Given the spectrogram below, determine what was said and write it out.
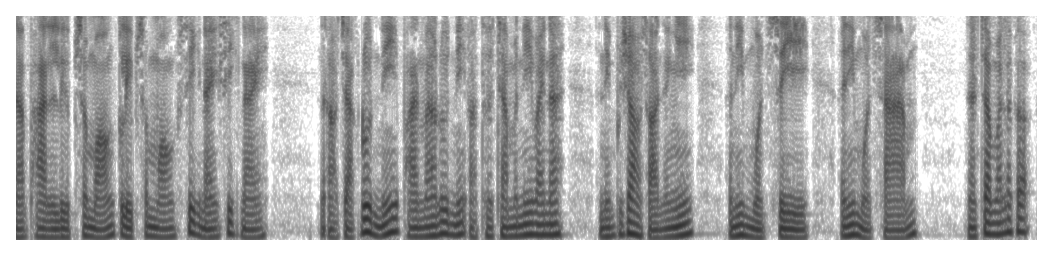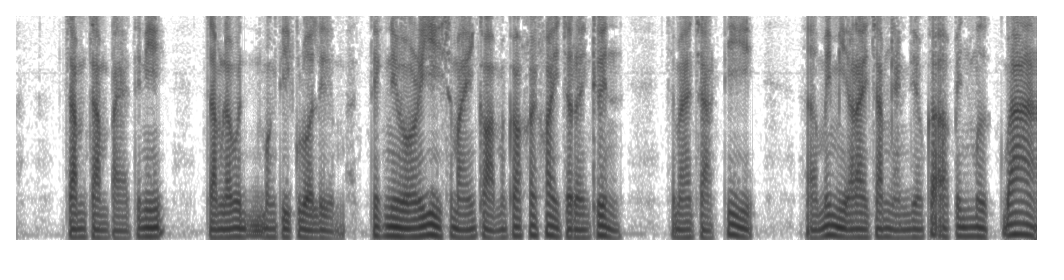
นะผ่านหลืบสมองกลีบสมองซีกไหนซีกไหนนะเอาจากรุ่นนี้ผ่านมารุ่นนี้เอาเธอจำอันนี้ไว้นะ อันนี้ผู้เจ้าสอนอย่างนี้ อันนี้หมวด 4 อันนี้หมวด3นะจำไว้แล้วก็จำจำไปทีนี้จำแล้วบางทีกลัวลืม เทคโนโลยีสมัยก่อนมันก็ค่อย ๆ เจริญขึ้นใช่ไหมจากที่ ไม่มีอะไรจำอย่างเดียวก็เป็นหมึกบ้าง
